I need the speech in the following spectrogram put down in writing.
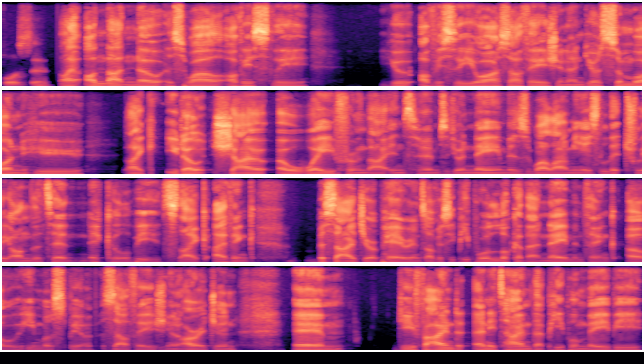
force it. Like on that note as well, obviously you obviously you are South Asian and you're someone who like you don't shy away from that in terms of your name as well. I mean, it's literally on the tin, Nikhil Beats. Like I think besides your appearance, obviously people will look at that name and think, oh, he must be of South Asian origin. Um, do you find any time that people maybe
